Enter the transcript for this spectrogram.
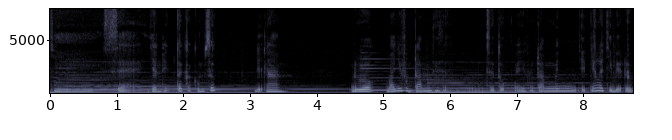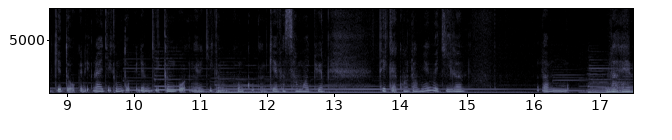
Chị sẽ dành hết tất cả công sức để làm được. Bao nhiêu phần trăm thì sẽ, sẽ tốt bao nhiêu phần trăm mình ít nhất là chị biết được chị tốt cái điểm này chị không tốt cái điểm chị cần cố gắng chị cần không cố gắng kia và sau mọi chuyện. Thì cái quan trọng nhất với chị là là là em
